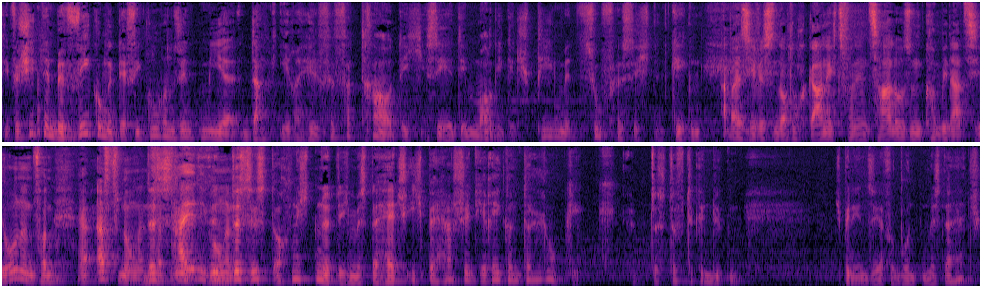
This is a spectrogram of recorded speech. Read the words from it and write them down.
Die verschiedenen Bewegungen der Figuren sind mir dank Ihrer Hilfe vertraut. Ich sehe dem morgigen Spiel mit Zuversicht entgegen. Aber Sie wissen doch noch gar nichts von den zahllosen Kombinationen, von Eröffnungen, Das, Verteidigungen. das ist auch nicht nötig, Mr. Hedge. Ich beherrsche die Regeln der Logik. Das dürfte genügen. Ich bin Ihnen sehr verbunden, Mr. Hedge.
